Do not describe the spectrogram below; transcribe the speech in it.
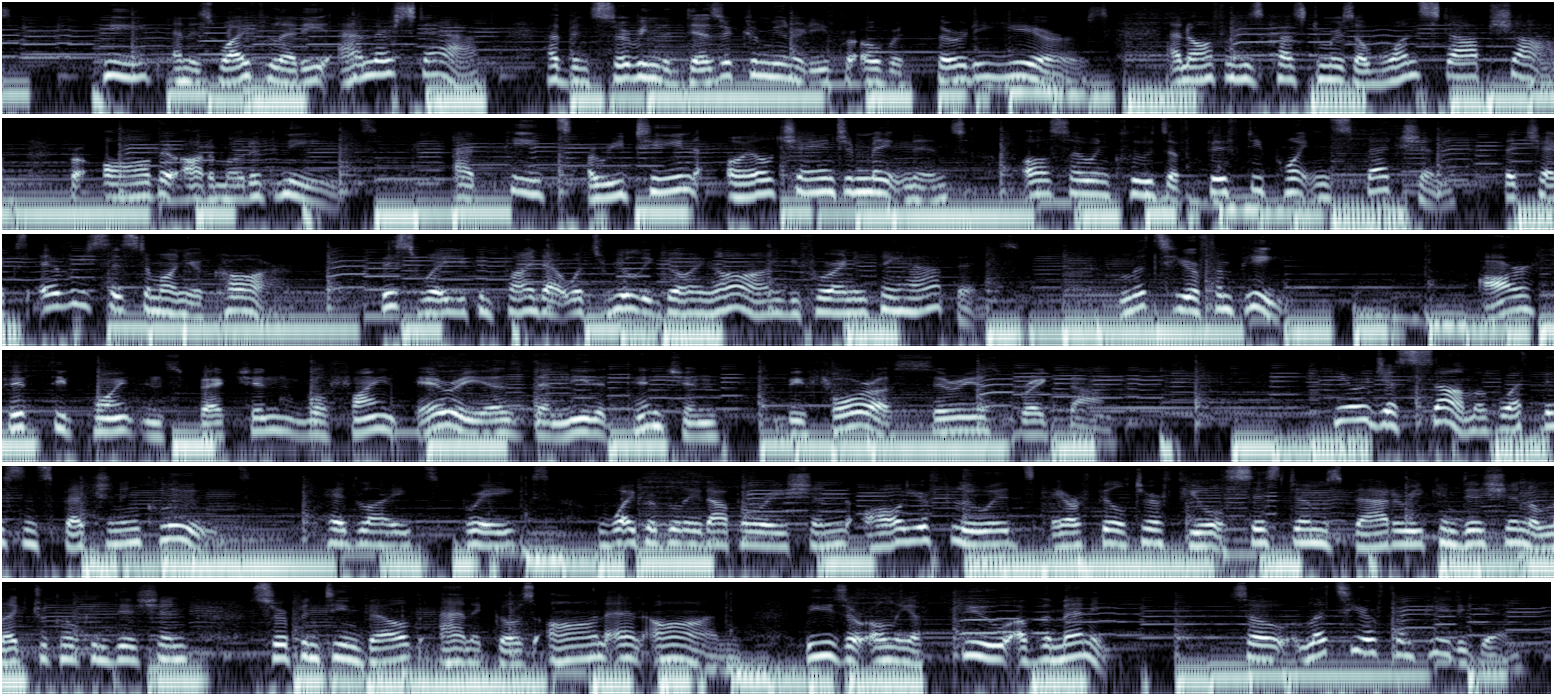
Pete and his wife Letty and their staff have been serving the desert community for over 30 years and offer his customers a one stop shop for all their automotive needs. At Pete's, a routine oil change and maintenance also includes a 50 point inspection that checks every system on your car. This way, you can find out what's really going on before anything happens. Let's hear from Pete. Our 50 point inspection will find areas that need attention before a serious breakdown. Here are just some of what this inspection includes headlights, brakes, wiper blade operation, all your fluids, air filter, fuel systems, battery condition, electrical condition, serpentine belt, and it goes on and on. These are only a few of the many. So let's hear from Pete again.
